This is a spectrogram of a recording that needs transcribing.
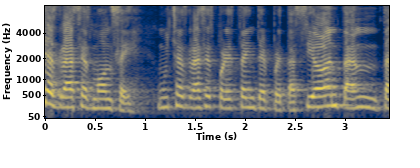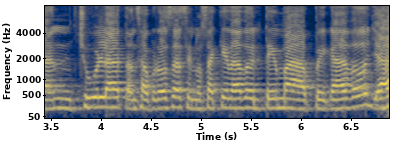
Muchas gracias, Monse. Muchas gracias por esta interpretación tan, tan chula, tan sabrosa. Se nos ha quedado el tema pegado ya.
